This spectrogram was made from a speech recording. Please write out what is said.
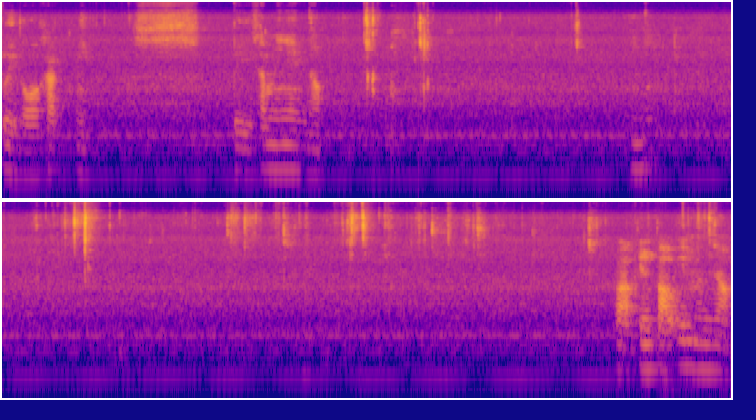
ตุยโหครับตีทำยังไงพี่น้องอืมขอกินเป่าอิ่มพี่น้อง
